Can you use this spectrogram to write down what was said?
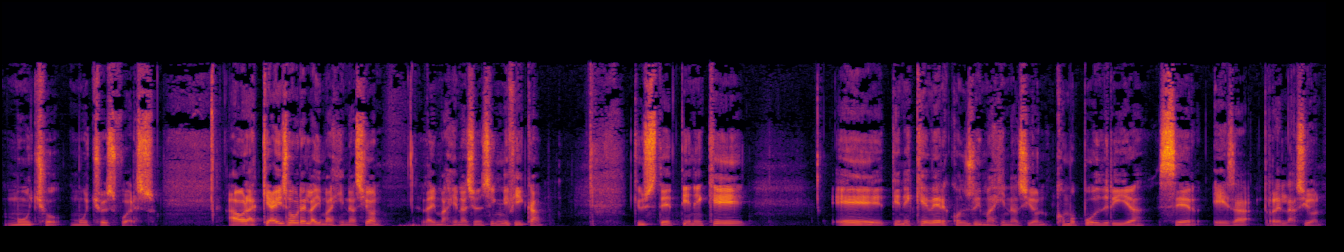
mucho, mucho esfuerzo. Ahora, ¿qué hay sobre la imaginación? La imaginación significa que usted tiene que, eh, tiene que ver con su imaginación cómo podría ser esa relación.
